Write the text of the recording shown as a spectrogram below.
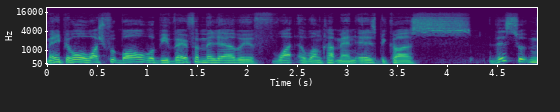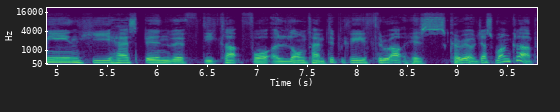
many people who watch football will be very familiar with what a one club man is because this would mean he has been with the club for a long time, typically throughout his career, just one club.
